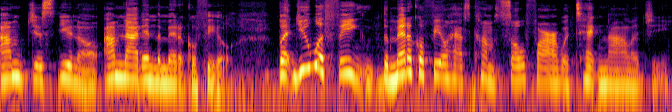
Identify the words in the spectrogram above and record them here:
I'm just, you know, I'm not in the medical field. But you would think the medical field has come so far with technology.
